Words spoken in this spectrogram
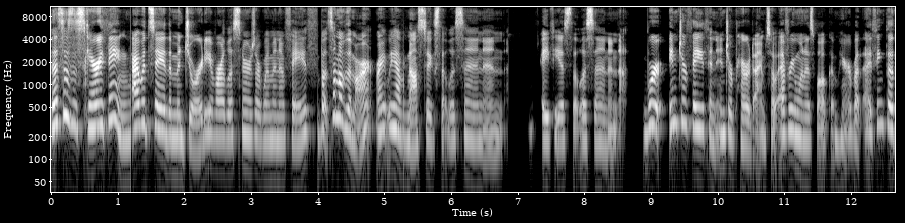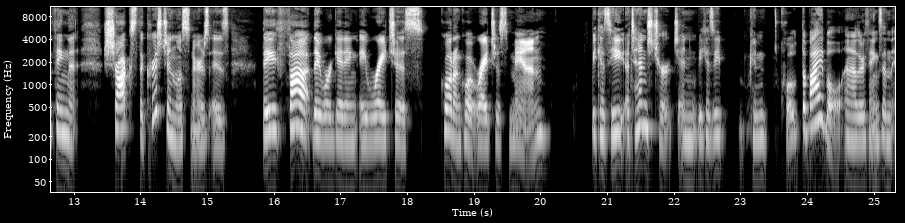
This is a scary thing. I would say the majority of our listeners are women of faith, but some of them aren't, right? We have agnostics that listen and atheists that listen and we're interfaith and interparadigm, so everyone is welcome here. But I think the thing that shocks the Christian listeners is they thought they were getting a righteous, quote unquote, righteous man because he attends church and because he can quote the Bible and other things. And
